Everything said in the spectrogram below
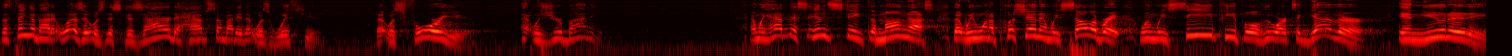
The thing about it was, it was this desire to have somebody that was with you, that was for you, that was your buddy. And we have this instinct among us that we want to push in and we celebrate when we see people who are together in unity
